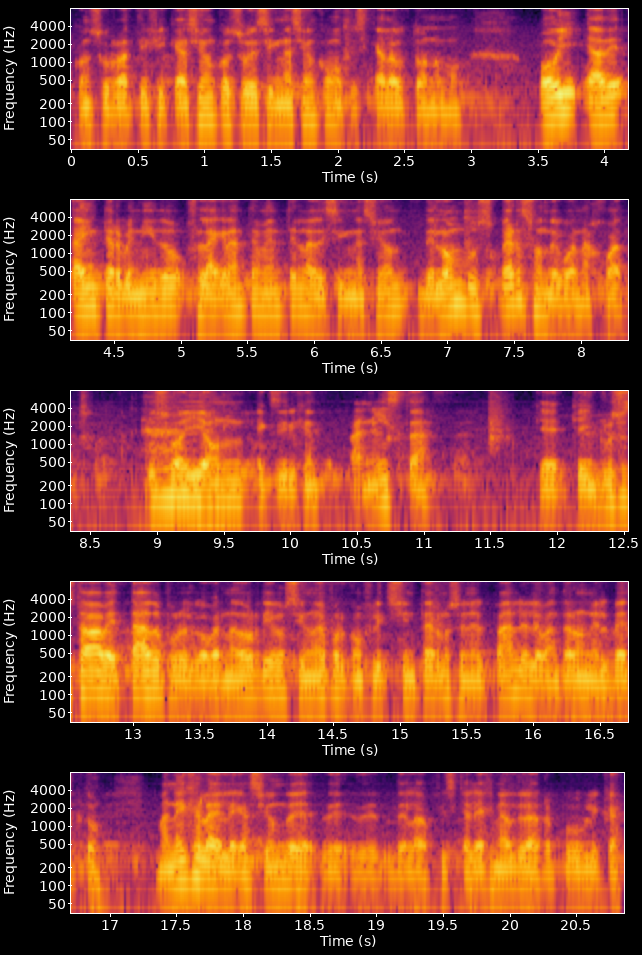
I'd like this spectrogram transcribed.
con su ratificación, con su designación como fiscal autónomo. Hoy ha, intervenido flagrantemente en la designación del ombudsperson de Guanajuato. Puso ahí a un exdirigente panista que, que, incluso estaba vetado por el gobernador Diego Sinue por conflictos internos en el PAN, le levantaron el veto maneja la delegación de, la Fiscalía General de la República,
